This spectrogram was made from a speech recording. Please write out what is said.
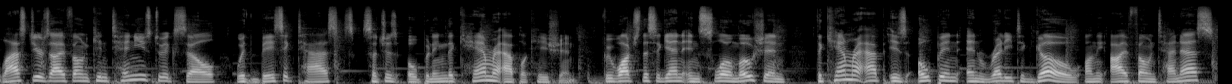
Last year's iPhone continues to excel with basic tasks such as opening the camera application. If we watch this again in slow motion, the camera app is open and ready to go on the iPhone XS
